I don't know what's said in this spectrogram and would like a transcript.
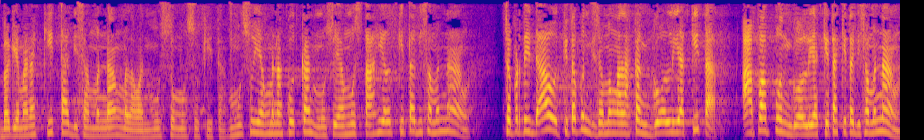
Bagaimana kita bisa menang melawan musuh-musuh kita. Musuh yang menakutkan, musuh yang mustahil, kita bisa menang. Seperti Daud, kita pun bisa mengalahkan Goliat kita. Apa pun Goliat kita, kita bisa menang.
